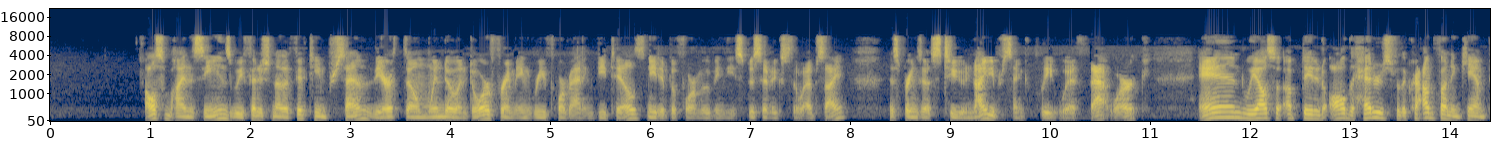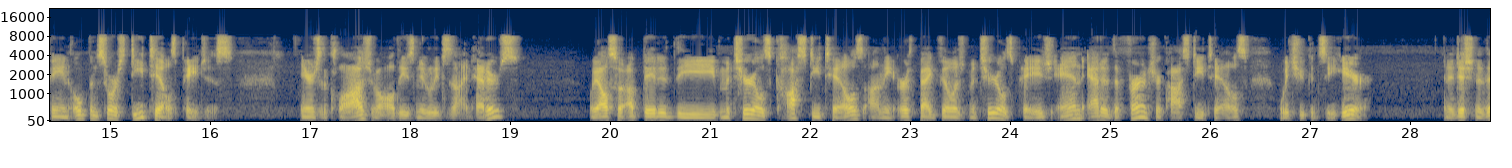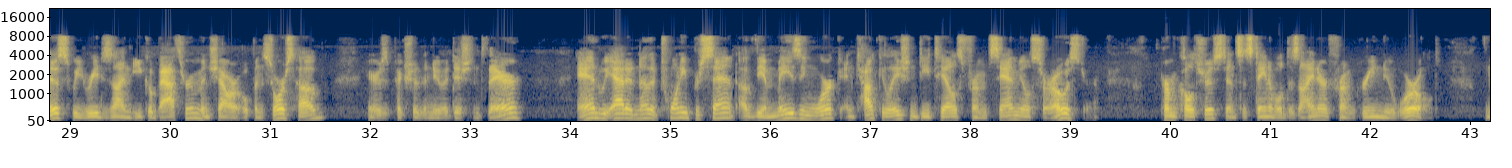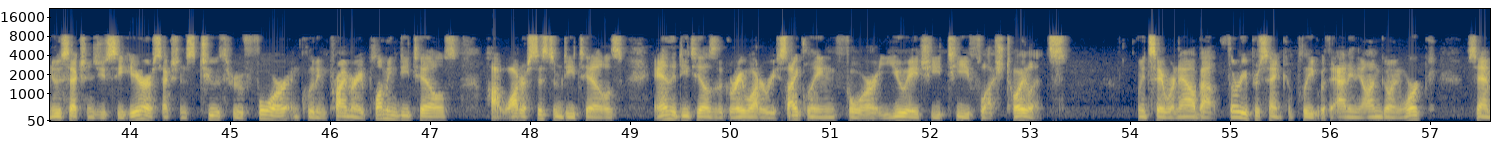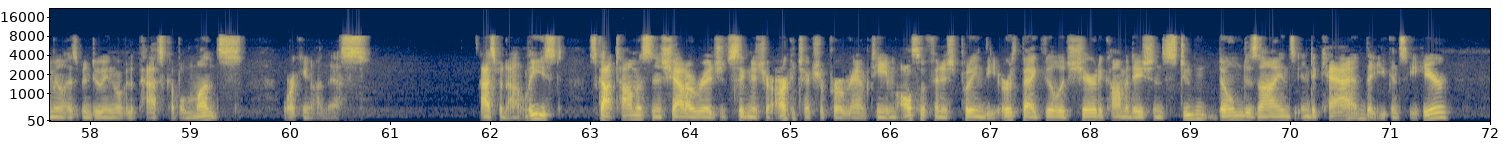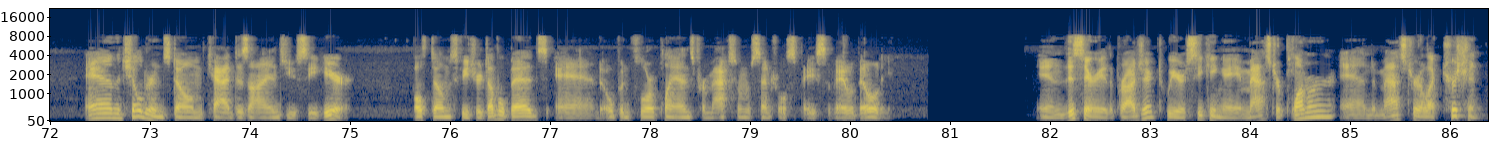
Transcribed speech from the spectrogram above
Also behind the scenes, we finished another 15% of the Earth Dome window and door framing reformatting details needed before moving these specifics to the website. This brings us to 90% complete with that work. And we also updated all the headers for the crowdfunding campaign open source details pages. Here's the collage of all these newly designed headers. We also updated the materials cost details on the Earthbag Village materials page and added the furniture cost details, which you can see here. In addition to this, we redesigned the Eco Bathroom and Shower Open Source Hub. Here's a picture of the new additions there. And we added another 20% of the amazing work and calculation details from Samuel Soroster, permaculturist and sustainable designer from Green New World. The new sections you see here are sections 2 through 4, including primary plumbing details, hot water system details, and the details of the gray water recycling for UHET flush toilets. We'd say we're now about 30% complete with adding the ongoing work Samuel has been doing over the past couple months working on this. Last but not least, Scott Thomas and Shadow Ridge Signature Architecture Program team also finished putting the Earthbag Village Shared Accommodations student dome designs into CAD that you can see here, and the children's dome CAD designs you see here. Both domes feature double beds and open floor plans for maximum central space availability. In this area of the project, we are seeking a master plumber and a master electrician.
